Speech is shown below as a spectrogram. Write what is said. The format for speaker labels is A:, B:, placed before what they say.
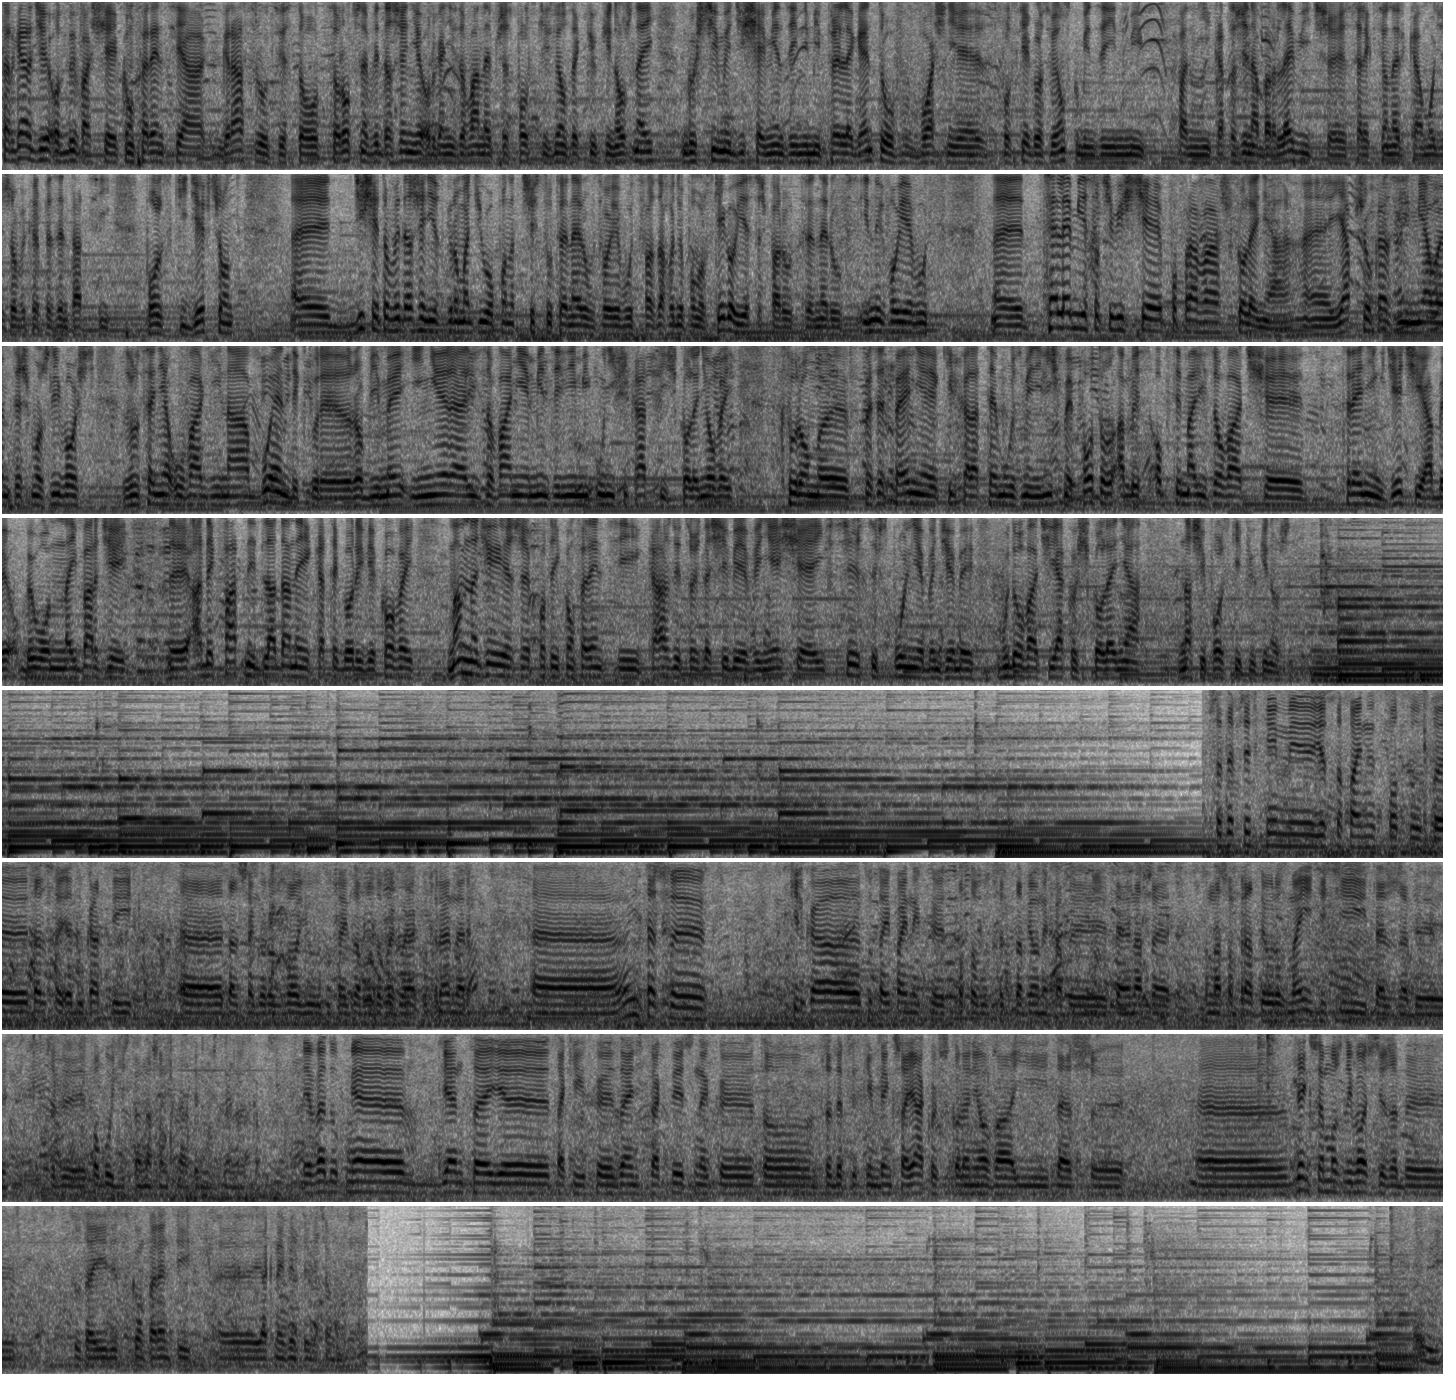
A: Stargardzie odbywa się konferencja Grassroots. Jest to coroczne wydarzenie organizowane przez Polski Związek Piłki Nożnej. Gościmy dzisiaj m.in. prelegentów właśnie z Polskiego Związku, m.in. pani Katarzyna Barlewicz, selekcjonerka młodzieżowych reprezentacji Polski dziewcząt. E, Dzisiaj to wydarzenie zgromadziło ponad 300 trenerów z województwa zachodniopomorskiego i jest też paru trenerów z innych województw. E, Celem jest oczywiście poprawa szkolenia. E, Ja przy okazji miałem też możliwość zwrócenia uwagi na błędy, które robimy i nierealizowanie m.in. unifikacji szkoleniowej, którą w PZPN-ie kilka lat temu zmieniliśmy po to, aby zoptymalizować trening dzieci, aby był on najbardziej e, adekwatny dla danej kategorii wiekowej. Mam nadzieję, że po tej konferencji każdy coś dla siebie wyniesie i wszyscy wspólnie będziemy budować jakość szkolenia naszej polskiej piłki nożnej.
B: Przede wszystkim jest to fajny sposób e, dalszej edukacji, e, dalszego rozwoju tutaj zawodowego jako trener. E, No i też kilka tutaj fajnych sposobów przedstawionych, aby te nasze, tą naszą pracę urozmaicić i też, żeby, żeby pobudzić tą naszą kreatywność trenerską. Według mnie więcej takich zajęć praktycznych to przede wszystkim większa jakość szkoleniowa i też większe możliwości, żeby tutaj z konferencji e, jak najwięcej wyciągnąć.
